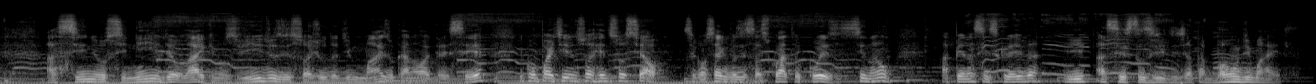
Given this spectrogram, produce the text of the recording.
assine o sininho, dê o like nos vídeos, isso ajuda demais o canal a crescer e compartilhe em sua rede social. Você consegue fazer essas quatro coisas? Se não, apenas se inscreva e assista os vídeos, já está bom demais.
